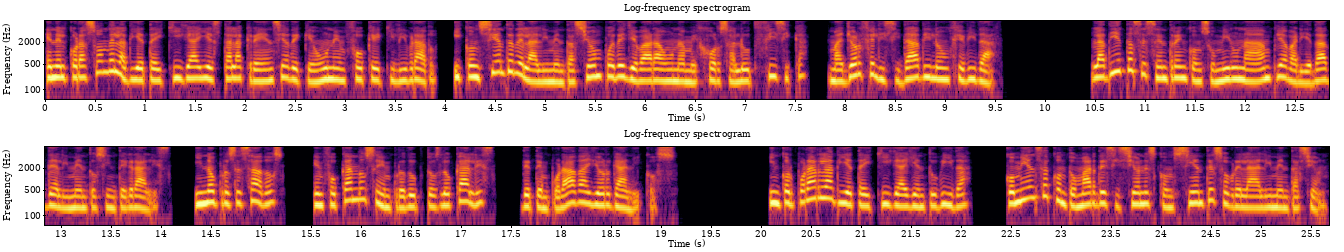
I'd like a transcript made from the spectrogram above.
En el corazón de la dieta Ikigai está la creencia de que un enfoque equilibrado y consciente de la alimentación puede llevar a una mejor salud física, mayor felicidad y longevidad. La dieta se centra en consumir una amplia variedad de alimentos integrales, y no procesados, enfocándose en productos locales, de temporada y orgánicos. Incorporar la dieta Ikigai en tu vida comienza con tomar decisiones conscientes sobre la alimentación.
